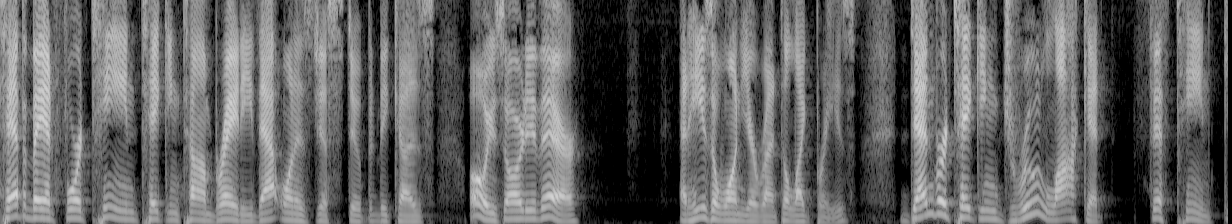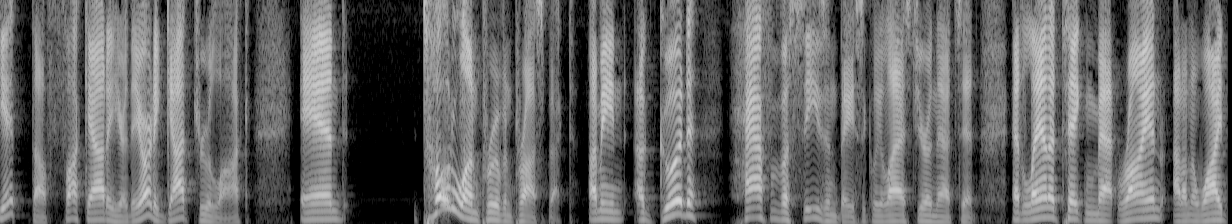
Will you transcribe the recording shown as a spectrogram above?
Tampa Bay at 14 taking Tom Brady. That one is just stupid because, oh, he's already there. And he's a one year rental like Brees. Denver taking Drew Lock at 15. Get the fuck out of here. They already got Drew Lock. And total unproven prospect. I mean, a good half of a season basically last year, and that's it. Atlanta taking Matt Ryan. I don't know why.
